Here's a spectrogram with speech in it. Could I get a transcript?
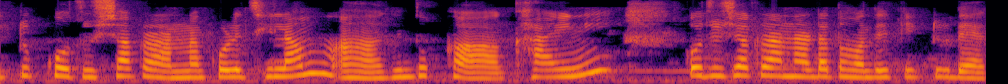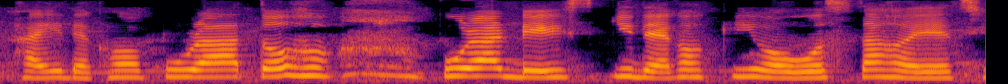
একটু কচু শাক রান্না করেছিলাম। কিন্তু খাইনি। কচু শাক রান্নাটা তোমাদেরকে একটু দেখাই। দেখো পুরা তো পুরা ডেস্ক কি দেখো কি অবস্থা হয়েছে।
